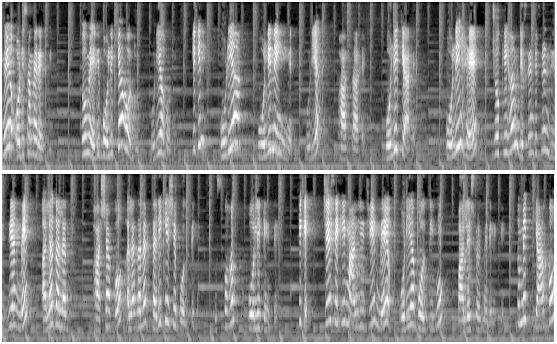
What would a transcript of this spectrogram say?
मैं ओडिशा में रहती तो मेरी बोली क्या होगी? उड़िया होगी। लेकिन उड़िया बोली नहीं है। उड़िया भाषा है। बोली क्या है? बोली है जो कि हम डिफरेंट डिफरेंट रीजियन में अलग अलग भाषा को अलग अलग तरीके से बोलते हैं। उसको हम बोली कहते हैं। ठीक है? जैसे कि मान लीजिए मैं उड़िया बोलती हूँ, बालेश्वर में रह के। तो मैं क्या को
